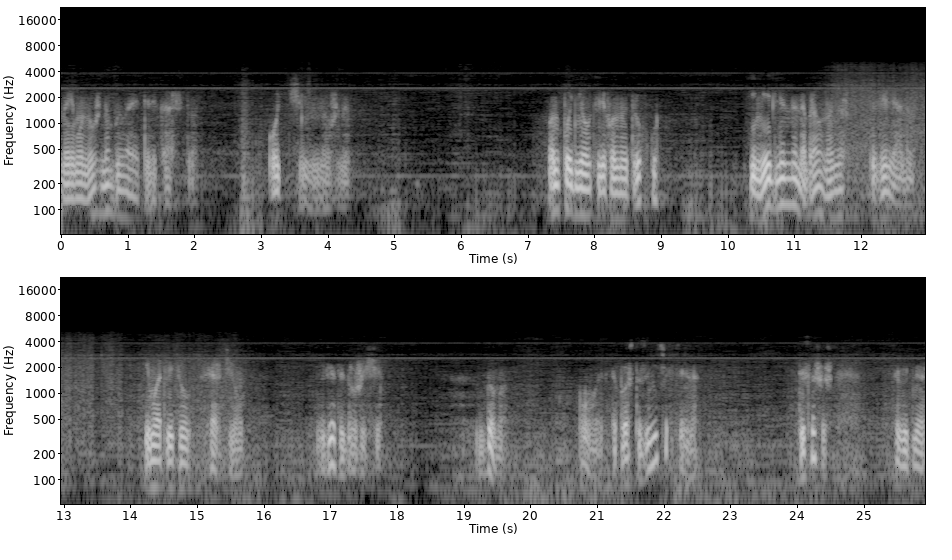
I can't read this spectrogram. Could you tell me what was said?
но ему нужно было это лекарство. Очень нужно. Он поднял телефонную трубку и медленно набрал номер Виляну. Ему ответил Серджио. «Где ты, дружище?» «Дома». «О, это просто замечательно». «Ты слышишь?» Видно,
